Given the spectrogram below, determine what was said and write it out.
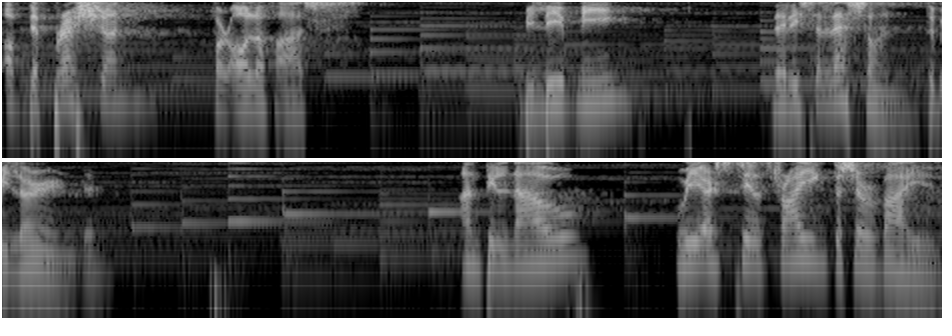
of depression for all of us. Believe me, there is a lesson to be learned. Until now, we are still trying to survive.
